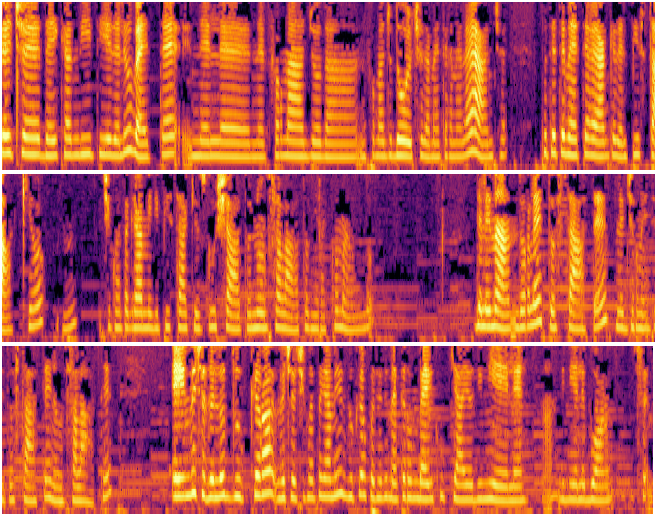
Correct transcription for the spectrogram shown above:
Invece dei canditi e delle uvette, nel, nel, formaggio da, nel, formaggio dolce da mettere nelle arance, potete mettere anche del pistacchio, 50 mm, g di pistacchio sgusciato, non salato, mi raccomando, delle mandorle tostate, leggermente tostate, non salate, e invece dello zucchero, invece di 50 grammi di zucchero, potete mettere un bel cucchiaio di miele, eh, di miele buono, se,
